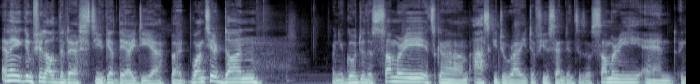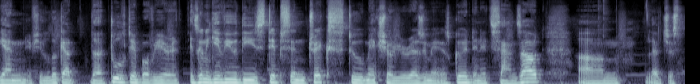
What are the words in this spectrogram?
And then you can fill out the rest, you get the idea. But once you're done, when you go to the summary, it's going to ask you to write a few sentences of summary. And again, if you look at the tooltip over here, it's going to give you these tips and tricks to make sure your resume is good and it stands out. Um, let's just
